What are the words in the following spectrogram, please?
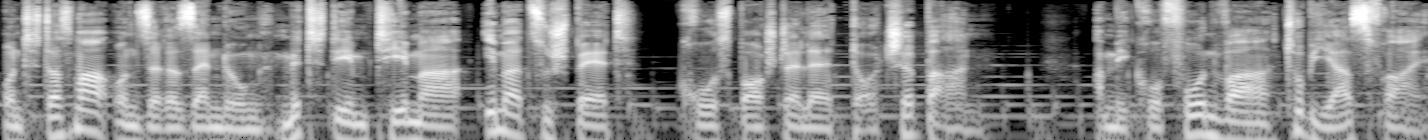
Und das war unsere Sendung mit dem Thema Immer zu spät, Großbaustelle Deutsche Bahn. Am Mikrofon war Tobias Frei.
